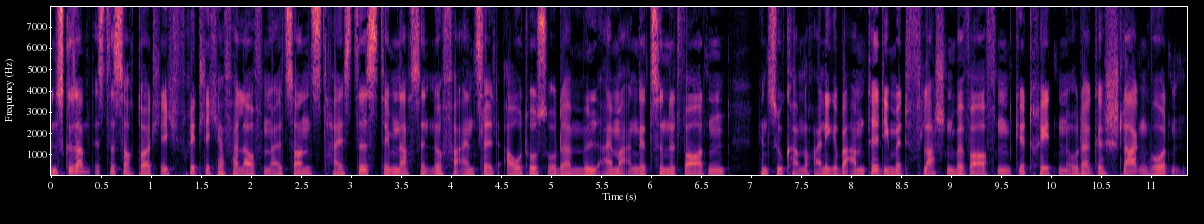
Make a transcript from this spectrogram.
Insgesamt ist es auch deutlich friedlicher verlaufen als sonst, heißt es. Demnach sind nur vereinzelt Autos oder Mülleimer angezündet worden. Hinzu kamen noch einige Beamte, die mit Flaschen beworfen, getreten oder geschlagen wurden.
